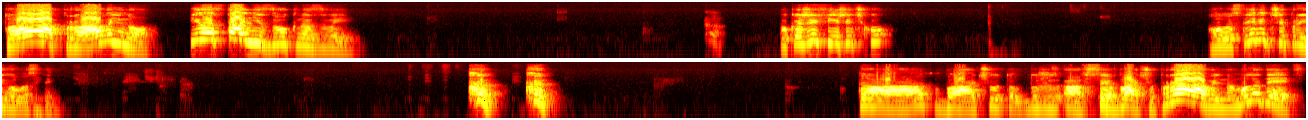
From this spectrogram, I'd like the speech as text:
Так, правильно. І останній звук назви. Покажи фішечку. Голосний він чи приголосний? К, к. Так, бачу, то дуже. А, все, бачу. Правильно, молодець.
